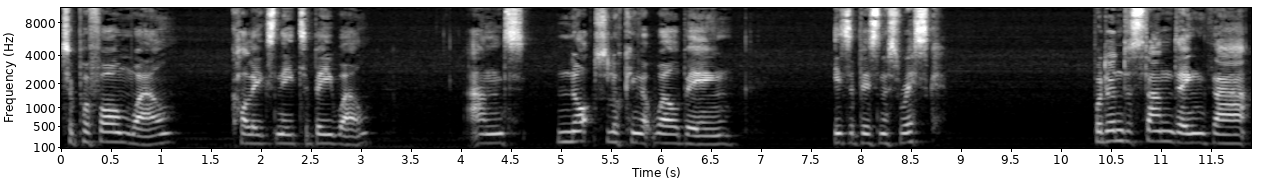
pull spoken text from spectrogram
to perform well, colleagues need to be well, and not looking at well-being is a business risk. But understanding that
